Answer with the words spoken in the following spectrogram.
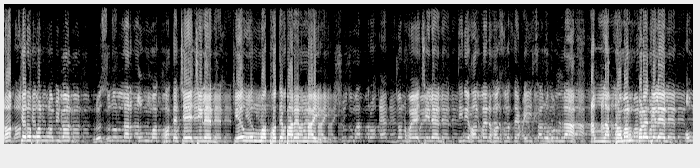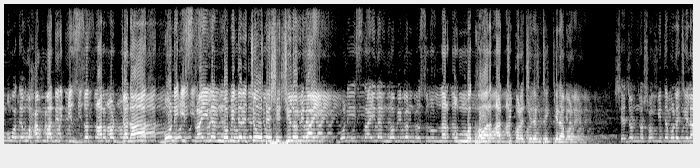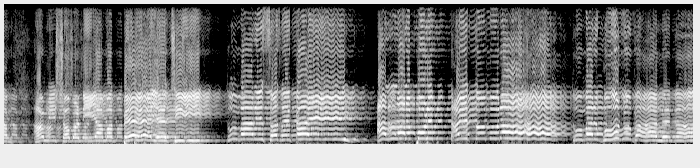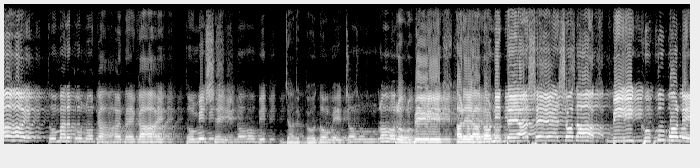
লক্ষ্যের উপর নবীগণ রসুল্লাহর উম্মত হতে চেয়েছিলেন। কেউ উম্মত হতে পারেন নাই। শুধুমাত্র একজন হয়েছিলেন। তিনি হলেন হযরতে ঈসা রুহুল্লাহ। আল্লাহ প্রমাণ করে দিলেন, উম্মতে মুহাম্মাদের ইজ্জত আর মর্যাদা বনি ইসরাইলের নবীদের চেয়েও বেশি ছিল বিদায়। বনি ইসরাইলের নবীগণ রসুল্লাহর উম্মত হওয়ার আর্জি করেছিলেন, ঠিক কিনা বলেন? সেজন্য সঙ্গীতে বলেছিলাম আমি সব নিয়ামত পেয়েছি। তোমার সদকায় তোমার গুণগান গায়। তুমি সেই নবী যার কদমে চন্দ্র রবি। আরে আলো নিতে আসে সদা ভিক্ষুক বনে।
